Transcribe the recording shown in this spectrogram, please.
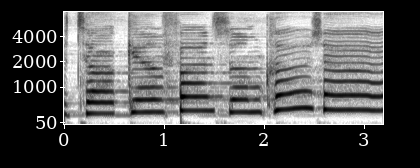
to talk and find some closure.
